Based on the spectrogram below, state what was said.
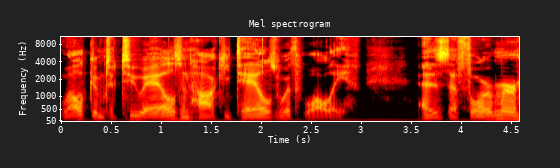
Welcome to Two Ales and Hockey Tales with Wally. As a former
